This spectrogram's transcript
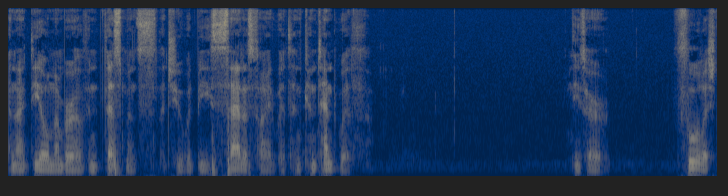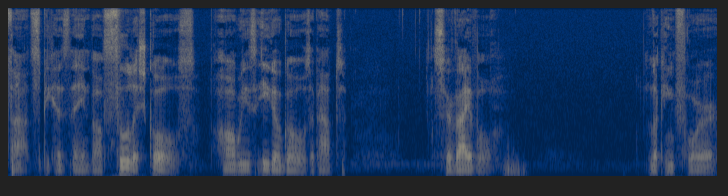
an ideal number of investments that you would be satisfied with and content with. These are foolish thoughts because they involve foolish goals, always ego goals about survival, looking for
